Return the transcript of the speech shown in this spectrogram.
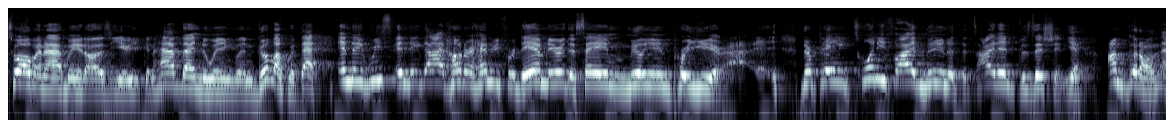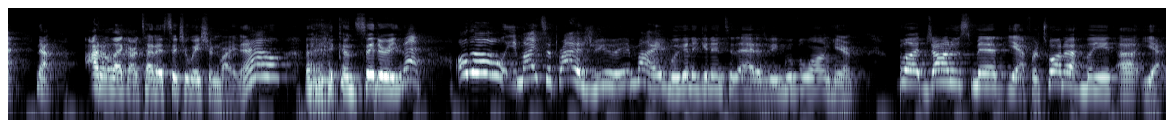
twelve and a half million dollars a year. You can have that New England. Good luck with that. And they re- and they got Hunter Henry for damn near the same million per year. They're paying twenty five million at the tight end position. Yeah, I'm good on that. Now I don't like end situation right now, considering that. Although it might surprise you, it might. We're gonna get into that as we move along here. But Jonnu Smith, yeah, for twelve and a half million, uh, yeah,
